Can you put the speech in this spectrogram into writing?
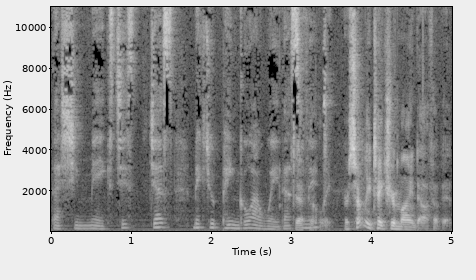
that she makes just just makes your pain go away, doesn't Definitely. it? Or certainly takes your mind off of it.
